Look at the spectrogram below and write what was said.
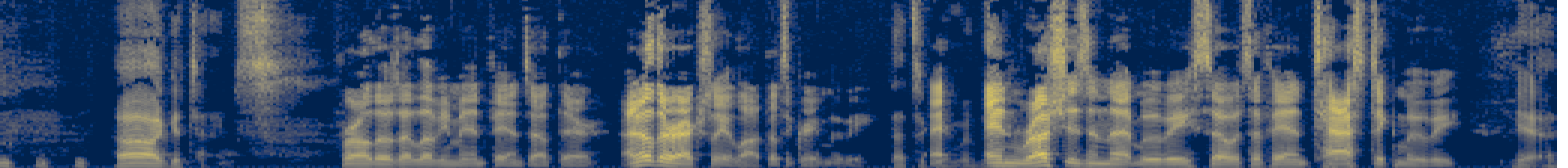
buys. Ah, good times. For all those I Love You Man fans out there, I know there are actually a lot. That's a great movie. That's a A- great movie. And Rush is in that movie, so it's a fantastic movie. yeah,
